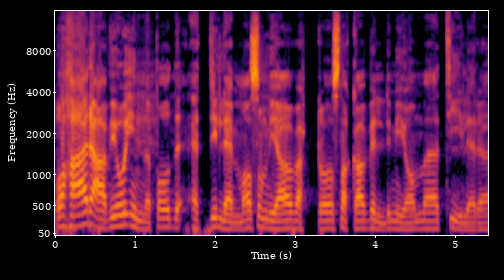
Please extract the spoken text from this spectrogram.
Og her er vi jo inne på et dilemma som vi har vært og snakka veldig mye om eh, tidligere.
